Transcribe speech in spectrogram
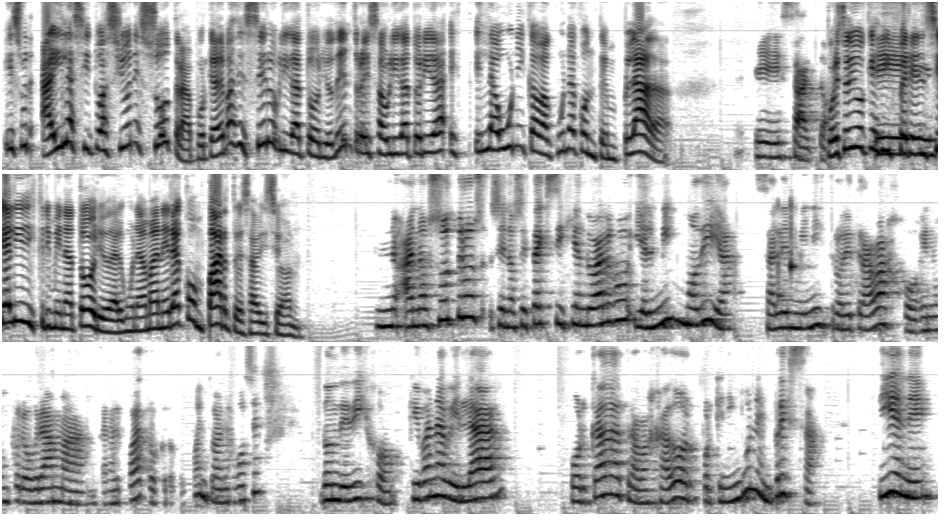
es un, ahí la situación es otra, porque además de ser obligatorio, dentro de esa obligatoriedad es, la única vacuna contemplada. Exacto. Por eso digo que es eh, diferencial y discriminatorio, de alguna manera comparto esa visión. A nosotros se nos está exigiendo algo y el mismo día sale el ministro de Trabajo en un programa, Canal 4, creo que fue en todas las voces, donde dijo que van a velar por cada trabajador, porque ninguna empresa tiene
